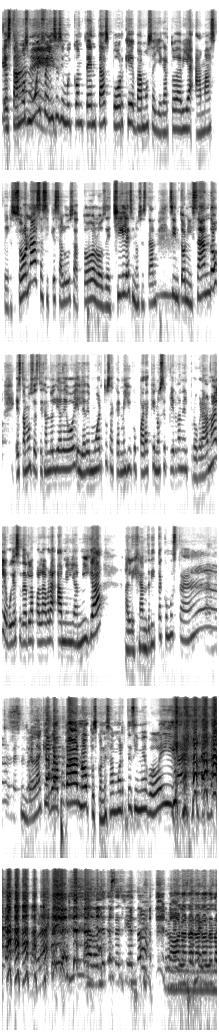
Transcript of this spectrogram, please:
estamos muy felices y muy contentas porque vamos a llegar todavía a más personas. Así que saludos a todos los de Chile si nos están mm. sintonizando. Estamos festejando el día de hoy, el Día de Muertos acá en México, para que no se pierdan el programa. Le voy a ceder la palabra a mi amiga. Alejandrita, ¿cómo estás? muchas gracias. Mírala, qué guapa. No, pues con esa muerte sí me voy. ¿A dónde te estás yendo? no, no, no, no, no, no, no,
